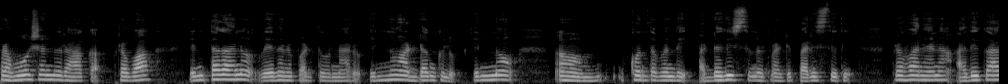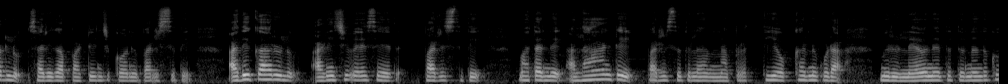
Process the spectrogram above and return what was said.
ప్రమోషన్లు రాక ప్రభా ఎంతగానో వేదన పడుతూ ఉన్నారు. ఎన్నో అడ్డంకులు ఎన్నో కొంతమంది అడ్డగిస్తున్నటువంటి పరిస్థితి. ప్రభానైనా అధికారులు సరిగా పట్టించుకోని పరిస్థితి. అధికారులు అణిచివేసే పరిస్థితి. మా తండ్రి అలాంటి పరిస్థితుల్లో ఉన్న ప్రతి ఒక్కరిని కూడా మీరు లేవనెత్తుతున్నందుకు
